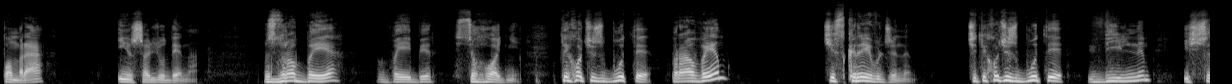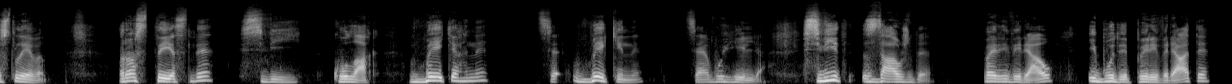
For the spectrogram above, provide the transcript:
помре інша людина. Зроби вибір сьогодні. Ти хочеш бути правим чи скривдженим? Чи ти хочеш бути вільним і щасливим? Розтисни свій кулак, витягни це, викини це вугілля. Світ завжди перевіряв і буде перевіряти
